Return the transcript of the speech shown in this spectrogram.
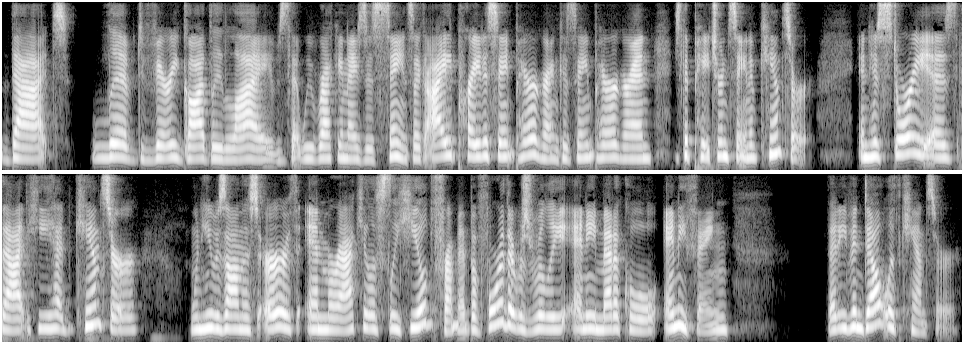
that lived very godly lives that we recognize as saints. Like I pray to Saint Peregrine because Saint Peregrine is the patron saint of cancer. And his story is that he had cancer when he was on this earth and miraculously healed from it before there was really any medical anything that even dealt with cancer.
